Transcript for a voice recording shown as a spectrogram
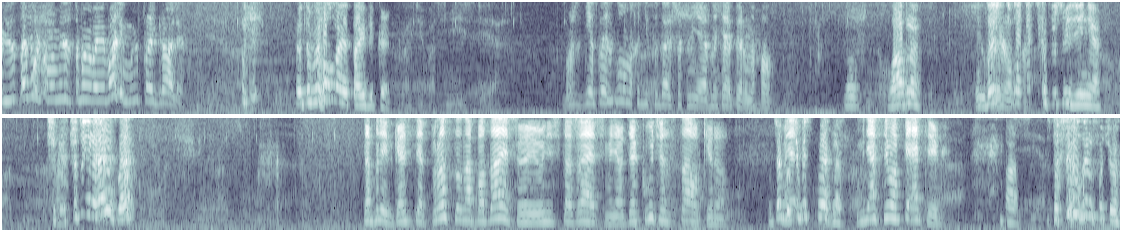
Из-за того, что мы между тобой воевали, мы проиграли. Это была моя тактика. Просто тебе повезло находиться дальше от меня, я на тебя первый напал. Ну, ладно. Значит, это была тактика плюс везение. Что-то не нравится, а? Да блин, Кастет, просто нападаешь и уничтожаешь меня. У тебя куча сталкеров. У тебя Мне- куча бессмертных. У меня всего пять их. А, спасибо за инфу, чё.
